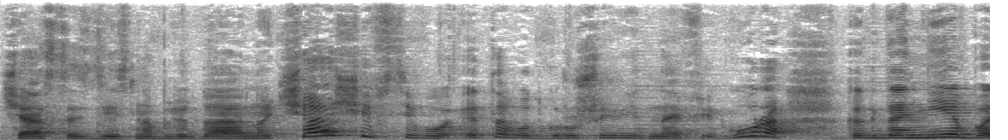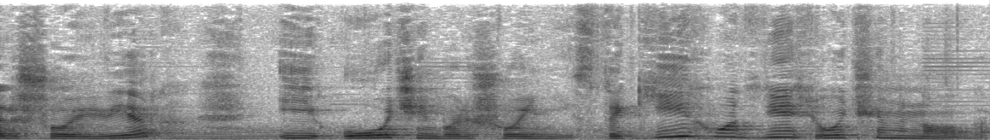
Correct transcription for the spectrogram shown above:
часто здесь наблюдаю. Но чаще всего это вот грушевидная фигура, когда небольшой верх, и очень большой низ. Таких вот здесь очень много.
